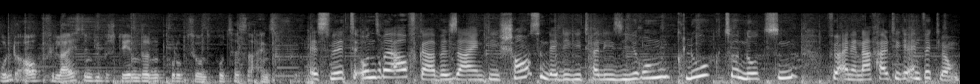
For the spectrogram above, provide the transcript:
und auch vielleicht in die bestehenden Produktionsprozesse einzuführen. Es wird unsere Aufgabe sein, die Chancen der Digitalisierung klug zu nutzen für eine nachhaltige Entwicklung.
